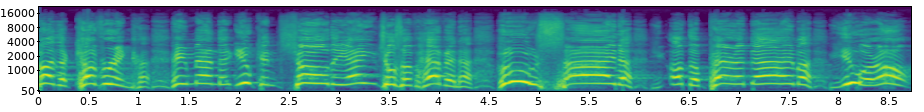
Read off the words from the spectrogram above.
by the covering, amen, that you can show the angels of heaven whose side of the paradigm you are on.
